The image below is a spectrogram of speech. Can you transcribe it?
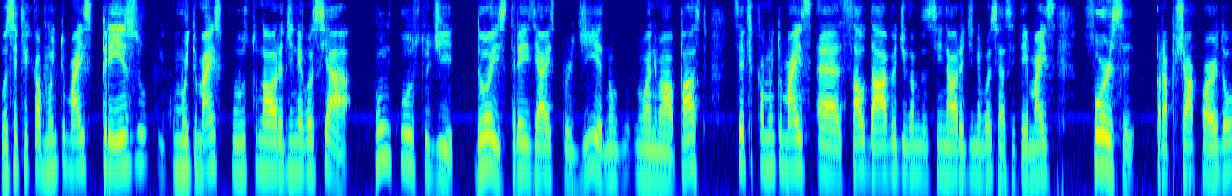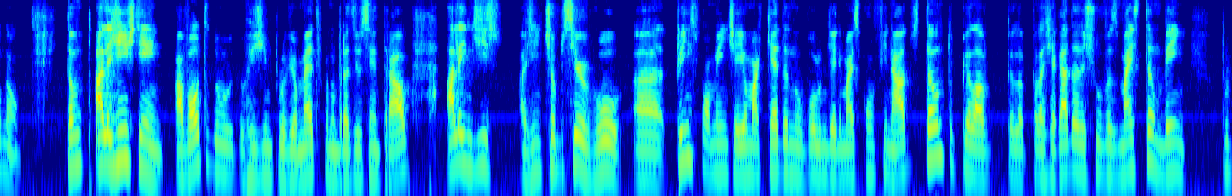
você fica muito mais preso e com muito mais custo na hora de negociar com um custo de dois, três reais por dia no, no animal a pasto, você fica muito mais é, saudável, digamos assim, na hora de negociar. Você tem mais força para puxar a corda ou não. Então, a gente tem a volta do, do, regime pluviométrico no Brasil Central. Além disso, a gente observou uh, principalmente aí uma queda no volume de animais confinados, tanto pela, pela, pela chegada das chuvas, mas também por,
